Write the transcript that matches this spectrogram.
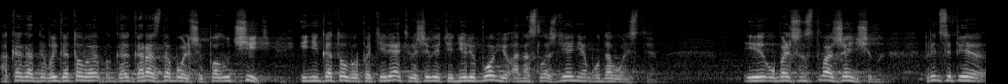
А когда вы готовы гораздо больше получить и не готовы потерять, вы живете не любовью, а наслаждением, удовольствием. И у большинства женщин, в принципе,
